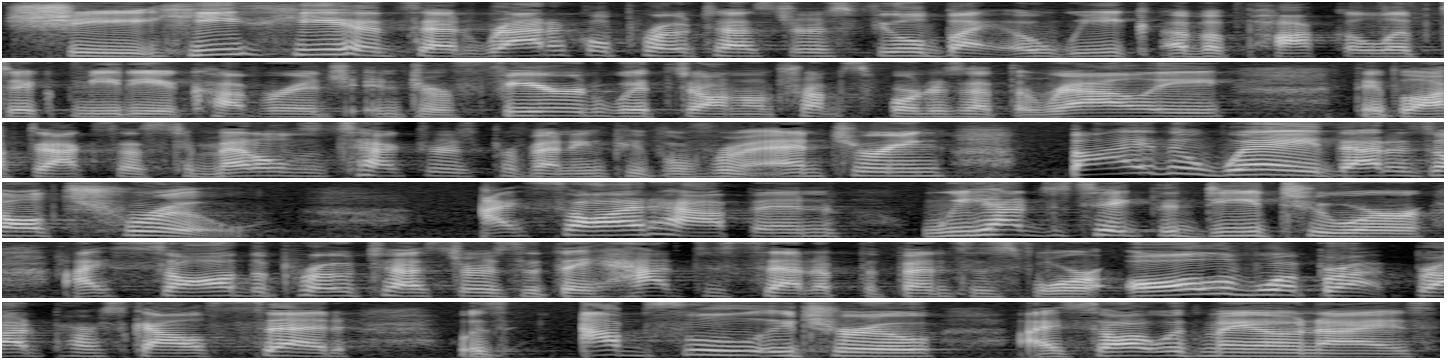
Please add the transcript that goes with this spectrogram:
She, he, he had said radical protesters fueled by a week of apocalyptic media coverage interfered with Donald Trump supporters at the rally. They blocked access to metal detectors, preventing people from entering. By the way, that is all true. I saw it happen. We had to take the detour. I saw the protesters that they had to set up the fences for. All of what Brad, Parscale said was absolutely true. I saw it with my own eyes.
